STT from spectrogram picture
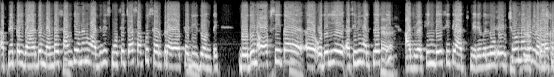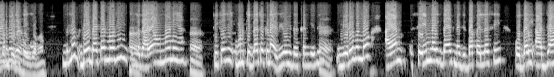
ਆਪਣੇ ਪਰਿਵਾਰ ਦੇ ਮੈਂਬਰ ਸਾਹਮਣੇ ਕੇ ਉਹਨਾਂ ਨੂੰ ਅੱਜ ਵੀ ਸਮੋਸੇ ਚਾਹ ਸਭ ਕੁਝ ਸਰਵ ਕਰਾਇਆ ਉੱਥੇ ਡੀ ਜ਼ੋਨ ਤੇ। ਦੋ ਦਿਨ ਆਫ ਸੀ ਤਾਂ ਉਹਦੇ ਲਈ ਅਸੀਂ ਵੀ ਹੈਲਪਲੈਸ ਹਾਂ। ਸੀ ਅੱਜ ਵਰਕਿੰਗ ਡੇ ਸੀ ਤੇ ਅੱਜ ਮੇਰੇ ਵੱਲੋਂ ਪੁੱਛੋ ਉਹਨਾਂ ਨੂੰ ਰਿਫਰੈਸ਼ਮੈਂਟ ਵੀ ਦਿੱਤੀ ਮਤਲਬ ਦੇ ਬੈਟਰ ਨੋ ਜੀ ਲਗਾਇਆ ਉਹਨਾਂ ਨੇ ਆ। ਠੀਕ ਹੈ ਜੀ? ਹੁਣ ਕਿੱਦਾਂ ਚੱਕਣਾ ਹੈ ਵੀ ਉਹੀ ਦੇਖਣਗੇ ਜੀ। ਮੇਰੇ ਵੱਲੋਂ I am same like that ਮੈਂ ਜਿੱਦਾਂ ਪਹਿਲਾਂ ਸੀ ਉਦਾਂ ਹੀ ਅੱਜ ਆ।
